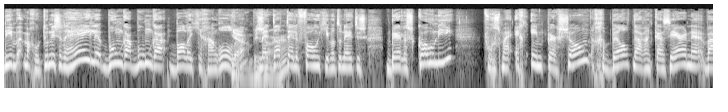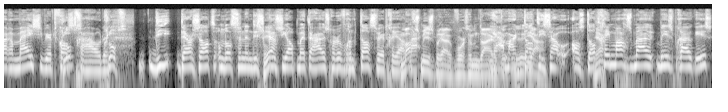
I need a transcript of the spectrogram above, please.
Die, maar goed, toen is er een hele boonga boonga balletje gaan rollen. Ja, bizar, met dat hè? telefoontje. Want toen heeft dus Berlusconi, volgens mij echt in persoon, gebeld naar een kazerne waar een meisje werd Klopt, vastgehouden. klopt. Die daar zat omdat ze een discussie Ja. had met haar huisgenoot over een tas werd gejaagd. Machtsmisbruik wordt hem daar... ja, maar dat ja. zou, als dat Ja. geen machtsmisbruik is.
